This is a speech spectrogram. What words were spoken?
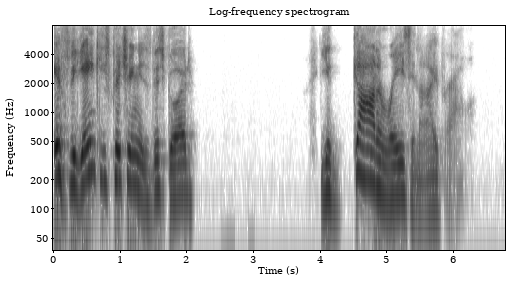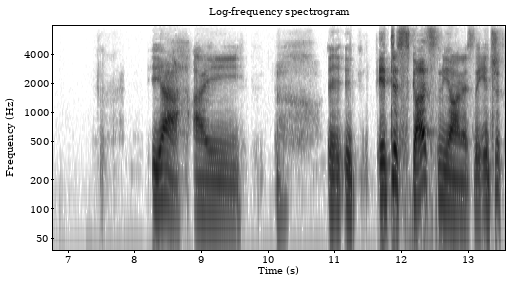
if the Yankees pitching is this good, you gotta raise an eyebrow. Yeah, I it, it it disgusts me honestly. It's just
